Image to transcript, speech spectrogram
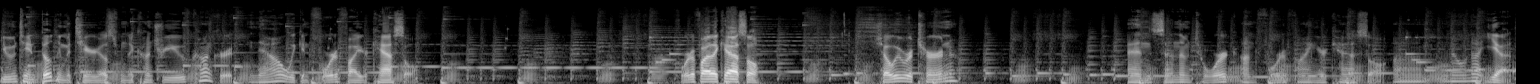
You've obtained building materials from the country you've conquered. Now we can fortify your castle. Fortify the castle. Shall we return and send them to work on fortifying your castle? Um, no, not yet.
